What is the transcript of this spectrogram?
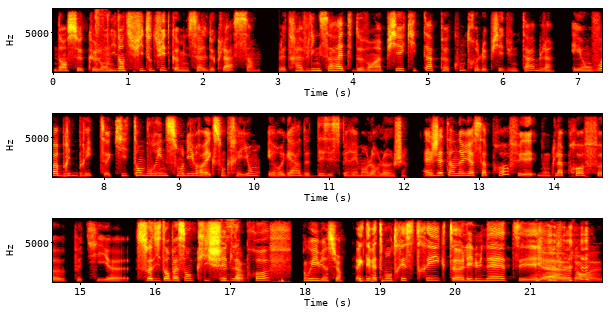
dans ce que l'on identifie tout de suite comme une salle de classe. Le travelling s'arrête devant un pied qui tape contre le pied d'une table. Et on voit Brit Brit qui tambourine son livre avec son crayon et regarde désespérément l'horloge. Elle jette un œil à sa prof et donc la prof, euh, petit... euh, Soit dit en passant, cliché de la prof, Oui, bien sûr. avec des vêtements très stricts, euh, les lunettes et. Il y a genre euh,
